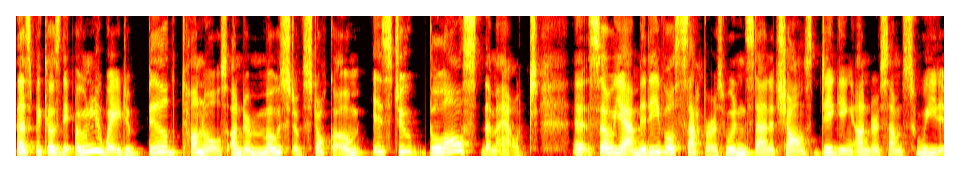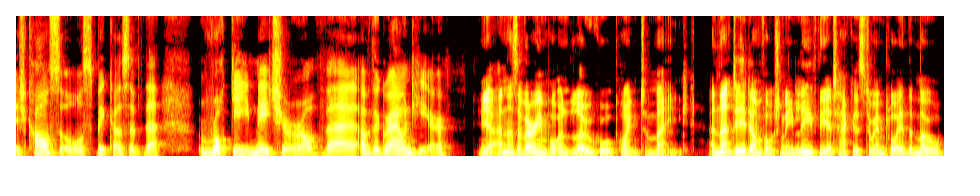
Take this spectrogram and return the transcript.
That's because the only way to build tunnels under most of Stockholm is to blast them out. Uh, so, yeah, medieval sappers wouldn't stand a chance digging under some Swedish castles because of the rocky nature of, uh, of the ground here. Yeah, and that's a very important local point to make. And that did unfortunately leave the attackers to employ the more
